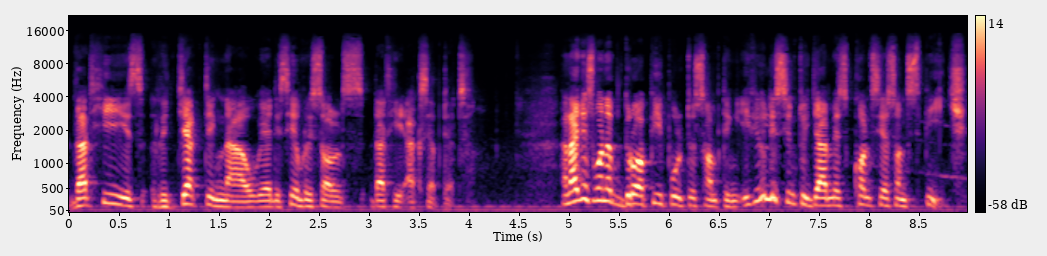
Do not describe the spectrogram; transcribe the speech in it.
that he is rejecting now were the same results that he accepted. And I just want to draw people to something. If you listen to Jammeh's concession speech,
